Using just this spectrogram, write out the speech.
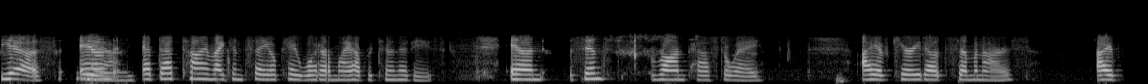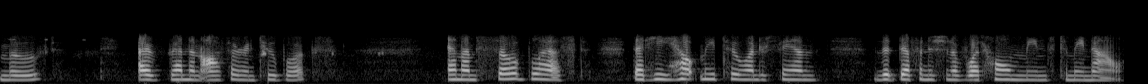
Yes, and yeah. at that time I can say, okay, what are my opportunities? And since Ron passed away, I have carried out seminars. I've moved. I've been an author in two books. And I'm so blessed that he helped me to understand the definition of what home means to me now.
